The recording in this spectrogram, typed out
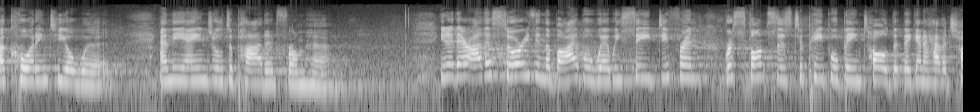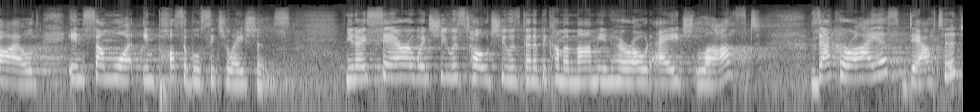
according to your word. And the angel departed from her. You know, there are other stories in the Bible where we see different responses to people being told that they're going to have a child in somewhat impossible situations. You know, Sarah, when she was told she was going to become a mum in her old age, laughed. Zacharias doubted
